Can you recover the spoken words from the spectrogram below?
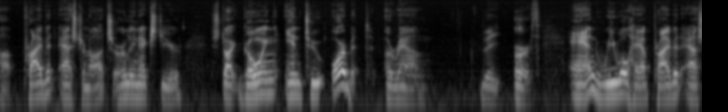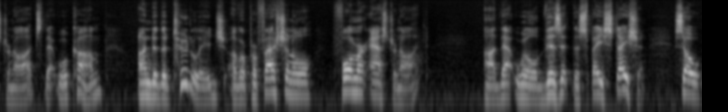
a private astronauts early next year start going into orbit around the Earth. And we will have private astronauts that will come under the tutelage of a professional former astronaut uh, that will visit the space station. So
